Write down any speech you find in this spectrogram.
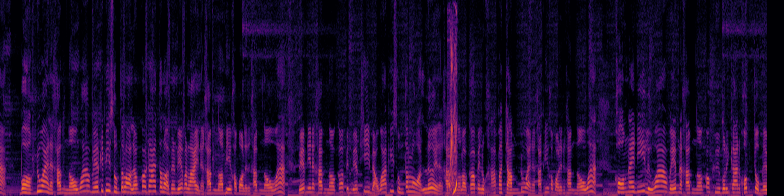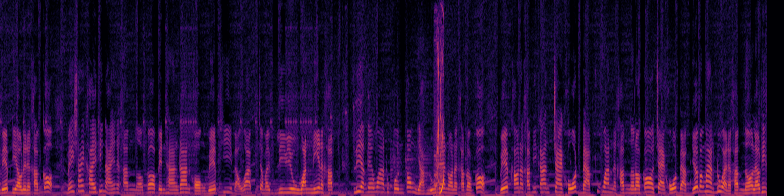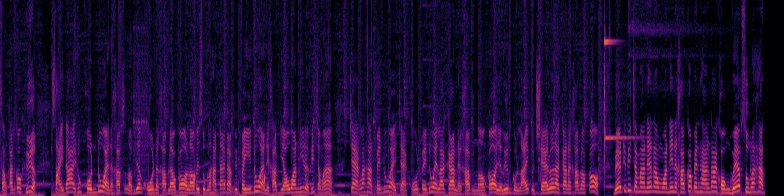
บอกด้วยนะครับเนาะว่าเว็บที่พี่สุ่มตลอดแล้วก็ได้ตลอดเป็นเว็บอะไรนะครับเนาะพี่ขอบอกเลยนะครับเนาะว่าเว็บนี้นะครับเนาะก็เป็นเว็บที่แบบว่าพี่สุ่มตลอดเลยนะครับเนาะเราก็เป็นลูกค้าประจำด้วยนะครับพี่ขอบอกเลยนะครับเนาะว่าของในนี้หรือว่าเว็บนะครับเนาะก็คือบริการครบจบในเว็บเดียวเลยนะครับก็ไม่ใช่ใครที่ไหนนะครับเนาะก็เป็นทางด้านของเว็บที่แบบว่าพี่จะมารีวิววันนี้นะครับเรียกได้ว่าทุกคนต้องอยากรู้แน่นอนนะครับแล้วก็เว็บเขานะครับมีการแจกโค้ดแบบทุกวันนะครับเนาะแล้วก็แจกโค้ดแบบเยอะมากๆด้วยนะครับเนาะแล้วที่สำคัญก็คือใส่ได้ทุกคนด้วยนะครับสำหรับเรื่องโค้ดนะครับแล้วก็เราไปสุ่มรหัสได้แบบฟรีๆด้วยนะครับเดี๋ยววันนี้เดี๋ยวพี่จะมาแจกรหัสไปด้วยแจกโค้ดไปด้วยละกันนะครับเนาะก็อย่าลืมกดไลค์กดแชร์ด้วยละกันนะครับแล้วก็เว็บที่พี่จะมาแนะนำวันนี้นะครับก็เป็นทางด้านของเว็บสุ่มรหัส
